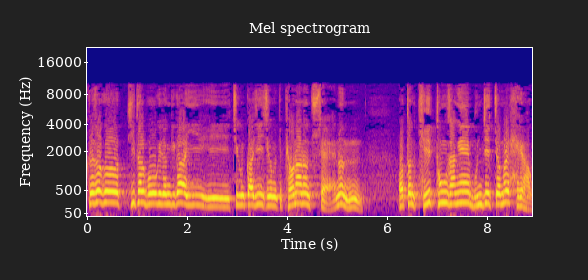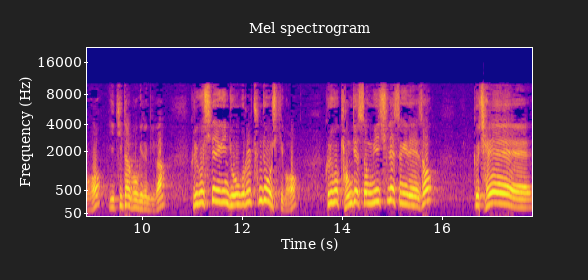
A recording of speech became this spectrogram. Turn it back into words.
그래서 그 디지털 보호계정기가 이, 이 지금까지 지금 이렇게 변하는 추세는 어떤 계통상의 문제점을 해결하고 이 디지털 보호계정기가 그리고 시대적인 요구를 충족을 시키고 그리고 경제성 및 신뢰성에 대해서 그 재래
